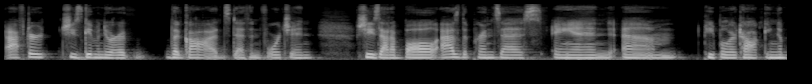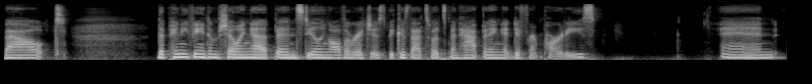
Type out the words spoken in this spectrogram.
after she's given to her the gods death and fortune, she's at a ball as the princess and um, people are talking about the penny phantom showing up and stealing all the riches because that's what's been happening at different parties. And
